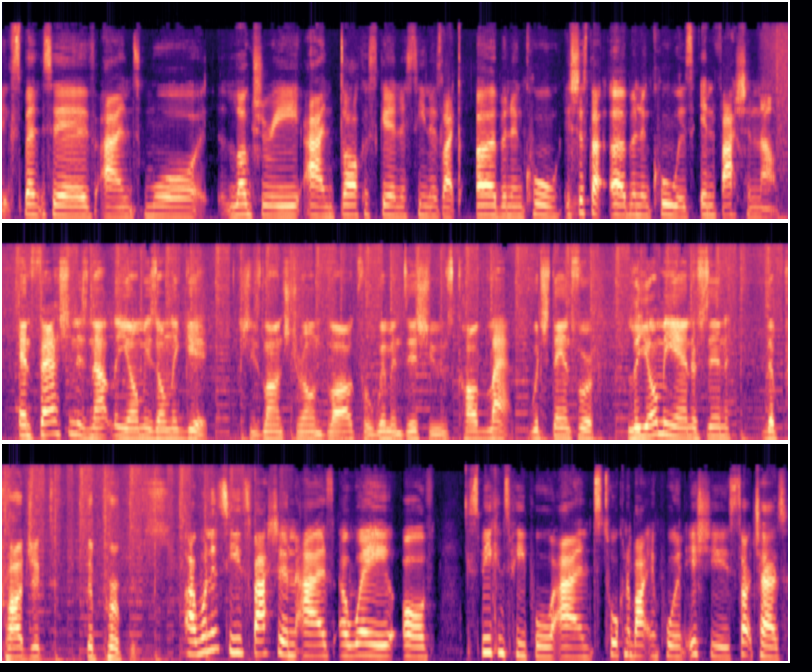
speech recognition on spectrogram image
expensive and more luxury and darker skin is seen as like urban and cool. It's just that urban and cool is in fashion now. And fashion is not Leomie's only gig. She's launched her own blog for women's issues called LAP, which stands for Leomie Anderson, The Project, The Purpose. I wanted to use fashion as a way of speaking to people and talking about important issues such as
